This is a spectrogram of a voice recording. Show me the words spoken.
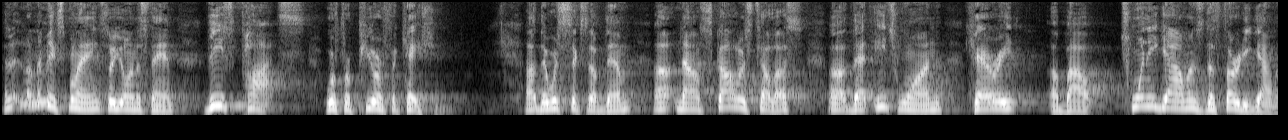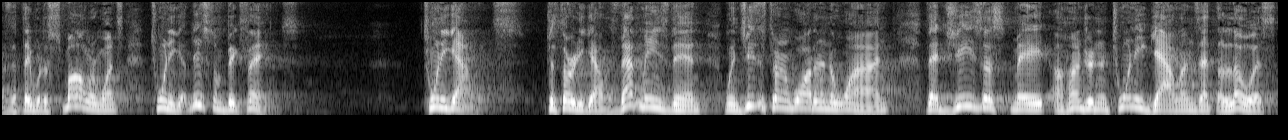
Let me explain so you understand. These pots were for purification. Uh, there were six of them. Uh, now, scholars tell us uh, that each one carried about 20 gallons to 30 gallons. If they were the smaller ones, 20 gallons. These are some big things. 20 gallons to 30 gallons. That means then, when Jesus turned water into wine, that Jesus made 120 gallons at the lowest,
